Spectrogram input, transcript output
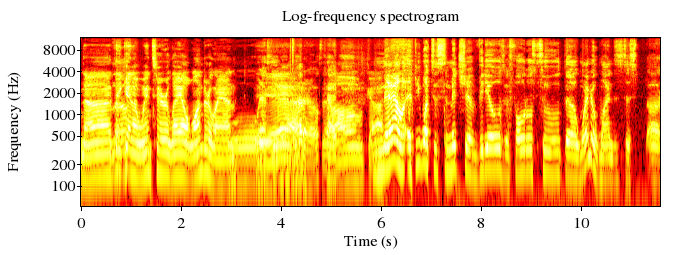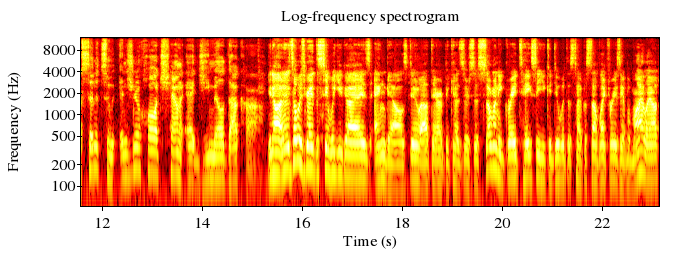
No, I'm No? thinking a winter layout wonderland. Oh, that's even better. Okay. Oh god. Now, if you want to submit your videos and photos to the winter one, just uh, send it to engineerhallchannel at gmail.com. You know, and it's always great to see what you guys and gals do out there because there's just so many great takes that you could do with this type of stuff. Like, for example, my layout,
